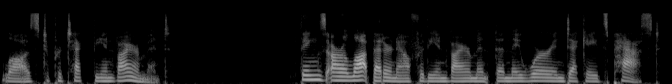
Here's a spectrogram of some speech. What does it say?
Laws to protect the environment. Things are a lot better now for the environment than they were in decades past,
